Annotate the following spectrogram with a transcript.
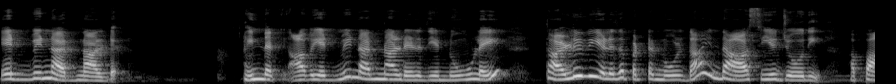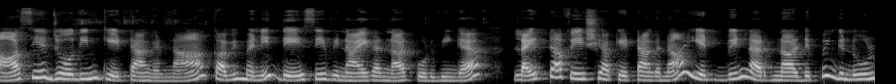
எட்வின் அர்னால்டு. இந்த அவர் எட்வின் அர்னால்டு எழுதிய நூலை தழுவி எழுதப்பட்ட நூல் தான் இந்த ஆசிய ஜோதி. அப்போ ஆசிய ஜோதின்னு கேட்டாங்கன்னா கவிமணி தேசிய விநாயகர்னார் போடுவீங்க. லைட் ஆஃப் ஏஷியா கேட்டாங்கன்னா எட்வின் அர்னால்டு இப்போ இங்கே நூல்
